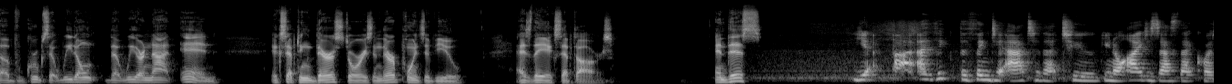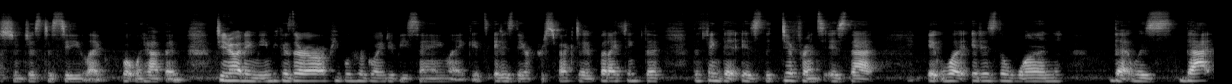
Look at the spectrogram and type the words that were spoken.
of groups that we don't that we are not in, accepting their stories and their points of view as they accept ours. And this yeah, I think the thing to add to that too, you know, I just asked that question just to see like what would happen. Do you know what I mean? Because there are people who are going to be saying like it's it is their perspective, but I think the the thing that is the difference is that it what it is the one that was that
